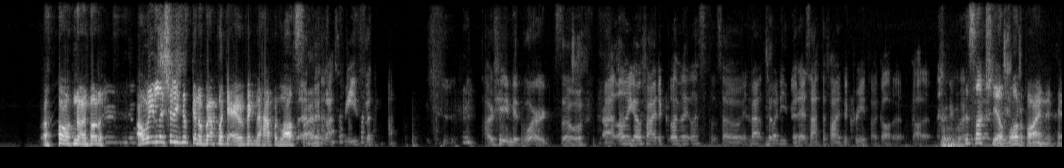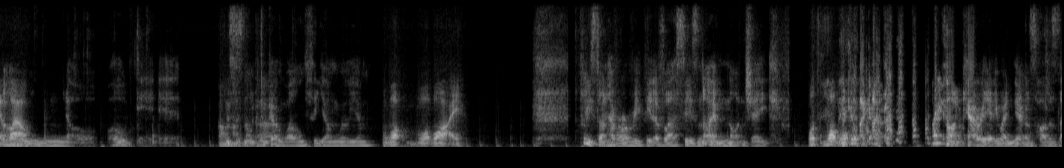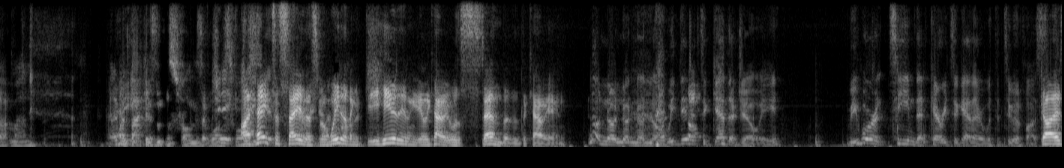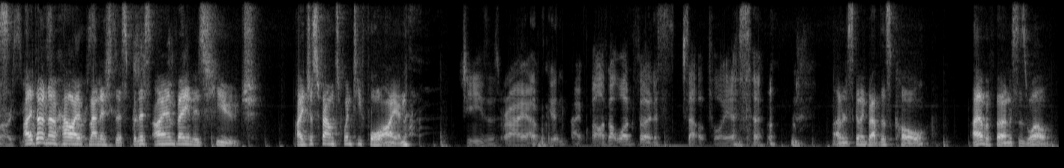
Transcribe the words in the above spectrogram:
Oh no, not. A... Are we literally just gonna replicate everything that happened last time? Last season. I mean, it worked. So Right, let me go find a. Let me, let's, so in about 20 minutes, I have to find a creeper. Got it. Got it. There's actually a lot of iron in here. Oh, Wow. no. Oh, dear. Oh, this is not going to go well for young William. What? What? Why? Please don't have a repeat of last season. I am not Jake. What? What? What? I- I can't carry anywhere near as hard as that man. My mean, back isn't as strong as it once was. I hate to say this, but we didn't. He didn't really carry. It was Sten that did the carrying. No, no, no, no, no. We did it together, Joey. We were a team that carried together with the two of us. Guys, I don't know how I've managed this, but this iron vein is huge. I just found 24 iron. Jesus. Right. I'm good. Right. Well, I've got one furnace set up for you. So. I'm just gonna grab this coal. I have a furnace as well.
